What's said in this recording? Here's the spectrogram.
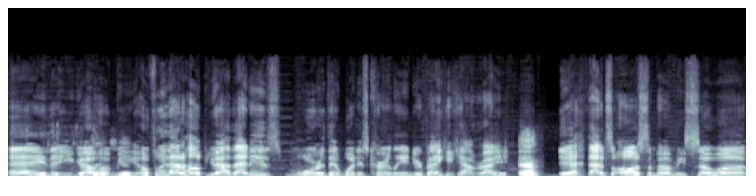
Hey, there you go, Thank homie. you. Hopefully that'll help you out. That is more than what is currently in your bank account, right? Yeah. Yeah, that's awesome, homie. So uh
